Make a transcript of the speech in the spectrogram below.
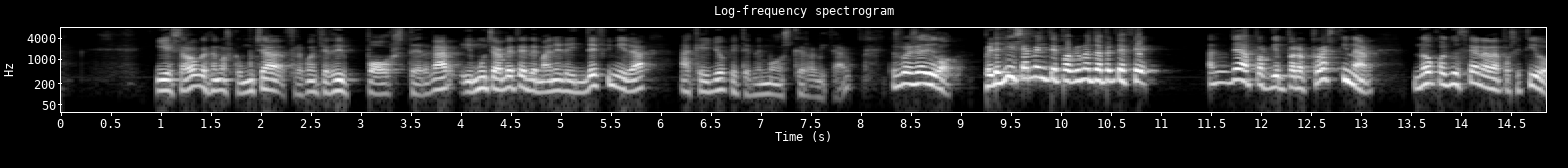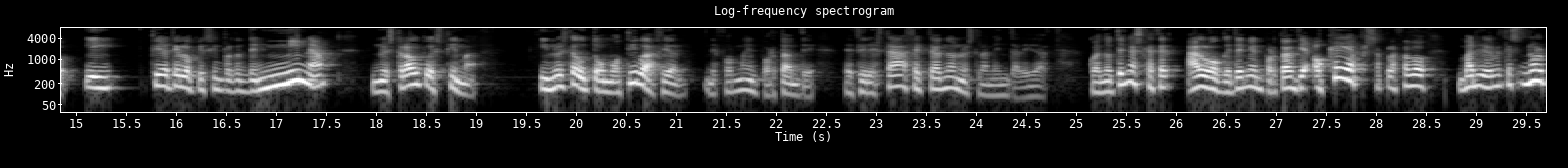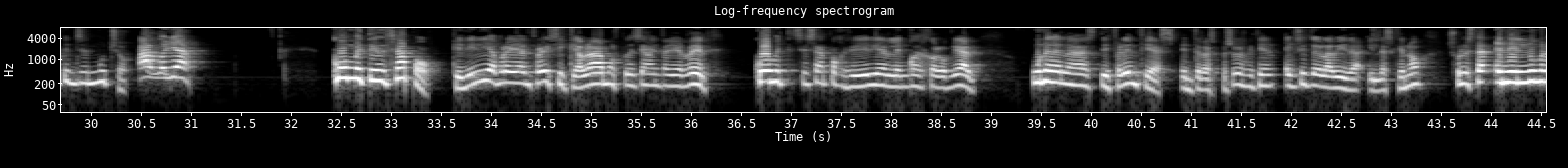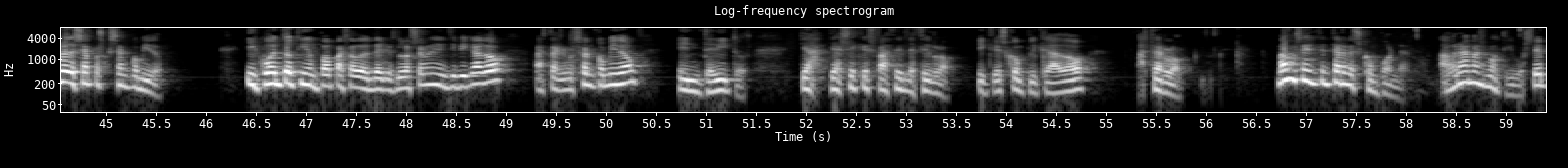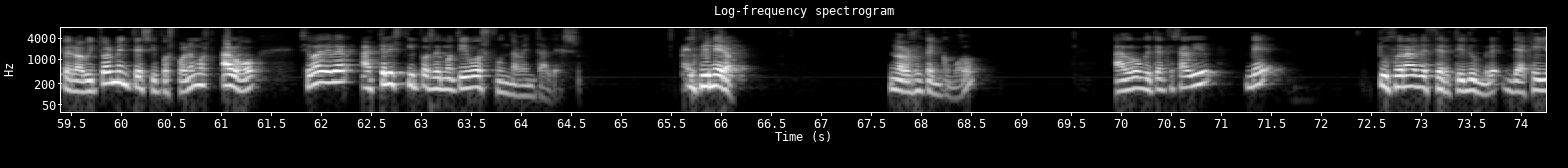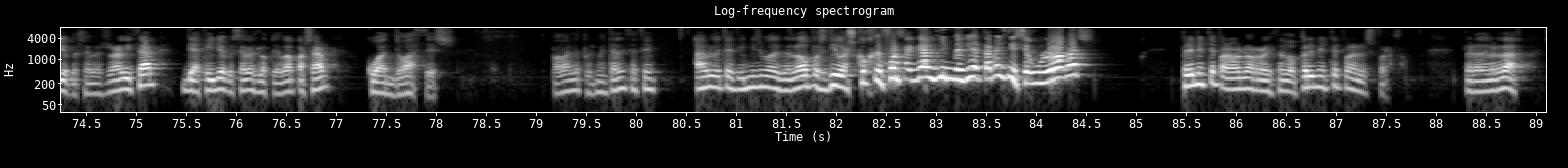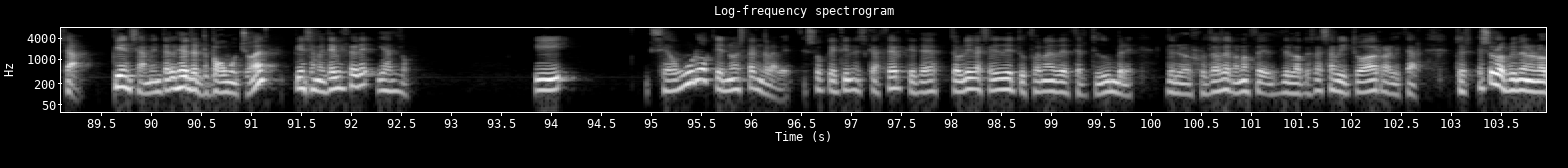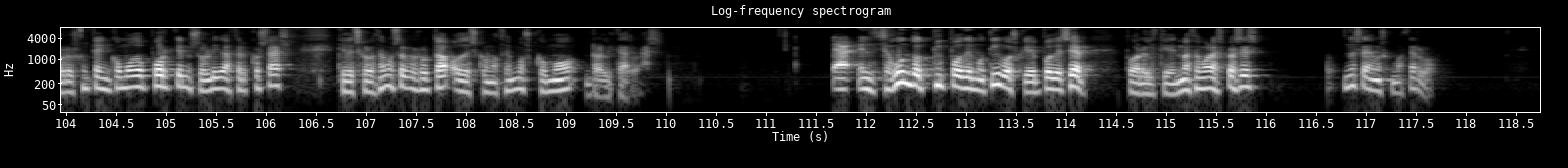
Y es algo que hacemos con mucha frecuencia, es decir, postergar y muchas veces de manera indefinida aquello que tenemos que realizar. Entonces, por eso digo, precisamente porque no te apetece, porque procrastinar no conduce a nada positivo. Y fíjate lo que es importante, mina nuestra autoestima y nuestra automotivación de forma importante. Es decir, está afectando nuestra mentalidad. Cuando tengas que hacer algo que tenga importancia o que hayas aplazado varias veces, no lo pienses mucho. ¡Hazlo ya! ¡Cómete el sapo! Que diría Brian Tracy, que hablábamos precisamente ayer de él. Cómete ese sapo, que se diría en lenguaje coloquial. Una de las diferencias entre las personas que tienen éxito de la vida y las que no suele estar en el número de sapos que se han comido. ¿Y cuánto tiempo ha pasado desde que los han identificado hasta que los han comido enteritos? Ya, ya sé que es fácil decirlo y que es complicado hacerlo. Vamos a intentar descomponerlo. Habrá más motivos, ¿eh? pero habitualmente si posponemos algo, se va a deber a tres tipos de motivos fundamentales. El primero, nos resulta incómodo. Algo que te hace salir de tu zona de certidumbre de aquello que sabes realizar, de aquello que sabes lo que va a pasar cuando haces. Vale, pues mentalízate. Háblate a ti mismo desde el lado positivo. Escoge fuerza y algo inmediatamente y según lo hagas, premiate por haberlo realizado, premiate por el esfuerzo. Pero de verdad, o sea, piensa, mentalízate, te pongo mucho, ¿eh? Piensa, mentalízate y hazlo. Y seguro que no es tan grave. Eso que tienes que hacer que te obliga a salir de tu zona de certidumbre, de los resultados que conoces, de lo que estás habituado a realizar. Entonces, eso es lo primero, nos resulta incómodo porque nos obliga a hacer cosas que desconocemos el resultado o desconocemos cómo realizarlas. el segundo tipo de motivos que puede ser por el que no hacemos las cosas, no sabemos cómo hacerlo.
